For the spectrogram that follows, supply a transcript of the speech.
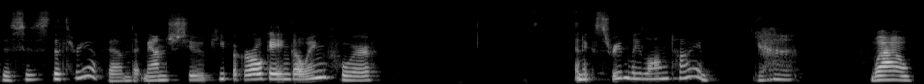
this is the three of them that managed to keep a girl gang going for an extremely long time. Yeah. Wow.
